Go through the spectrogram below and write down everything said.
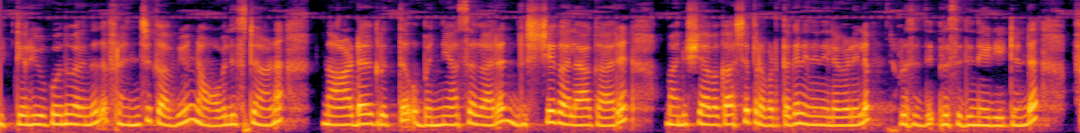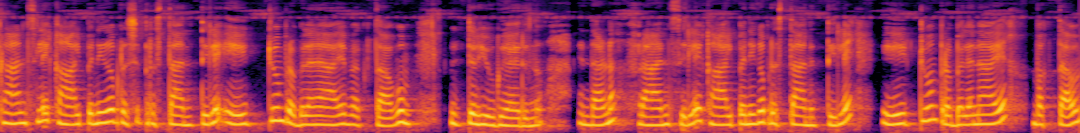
വിക്ടർ ഹ്യൂഗോ എന്ന് പറയുന്നത്? ഫ്രഞ്ച് കവിയും നോവലിസ്റ്റാണ് നാടകകൃത്ത് ഉപന്യാസകാരൻ ദൃശ്യകലാകാരൻ മനുഷ്യാവകാശ പ്രവർത്തകൻ എന്നീ നിലകളിലും പ്രസിദ്ധി പ്രസിദ്ധി നേടിയിട്ടുണ്ട്. ഫ്രാൻസിലെ കാൽപ്പനിക പ്രസ്ഥാനത്തിലെ ഏറ്റവും പ്രബലനായ വക്താവും വിക്ടർ ഹ്യൂഗോ ആയിരുന്നു. എന്താണ്? ഫ്രാൻസിലെ കാൽപ്പനിക പ്രസ്ഥാനത്തിലെ ഏറ്റവും പ്രബലനായ വക്താവും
